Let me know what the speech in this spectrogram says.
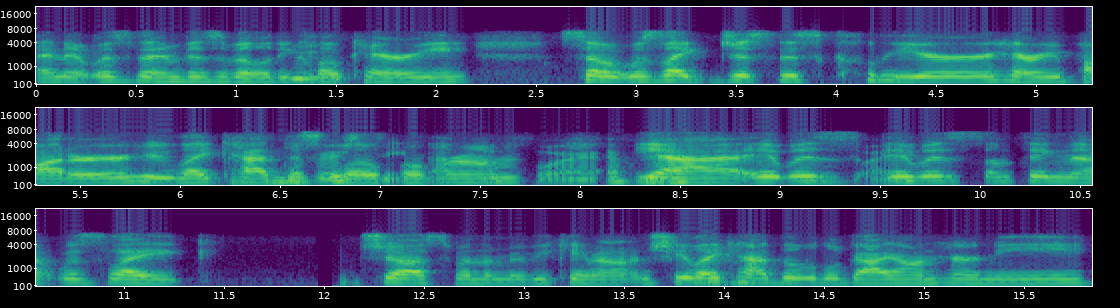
and it was the invisibility cloak Harry. So it was like just this clear Harry Potter who like had this cloak over him. before. I've never- Yeah, it was before. it was something that was like just when the movie came out and she like Mm-hmm. had the little guy on her knee.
